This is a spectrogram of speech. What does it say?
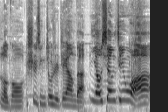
老公，事情就是这样的，你要相信我。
